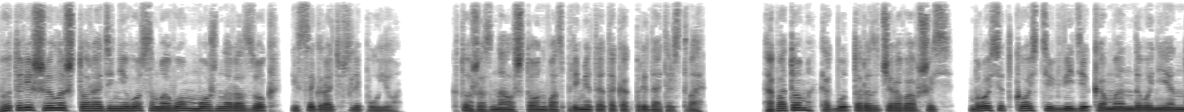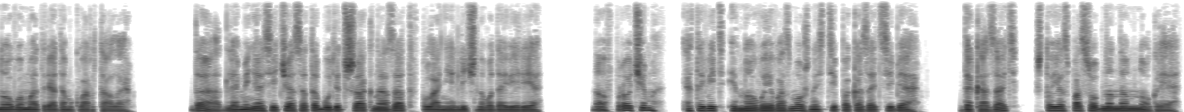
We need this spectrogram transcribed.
Вот и решила, что ради него самого можно разок и сыграть вслепую. Кто же знал, что он воспримет это как предательство? А потом, как будто разочаровавшись, бросит кости в виде командования новым отрядом квартала. Да, для меня сейчас это будет шаг назад в плане личного доверия. Но, впрочем, это ведь и новые возможности показать себя, доказать, что я способна на многое.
